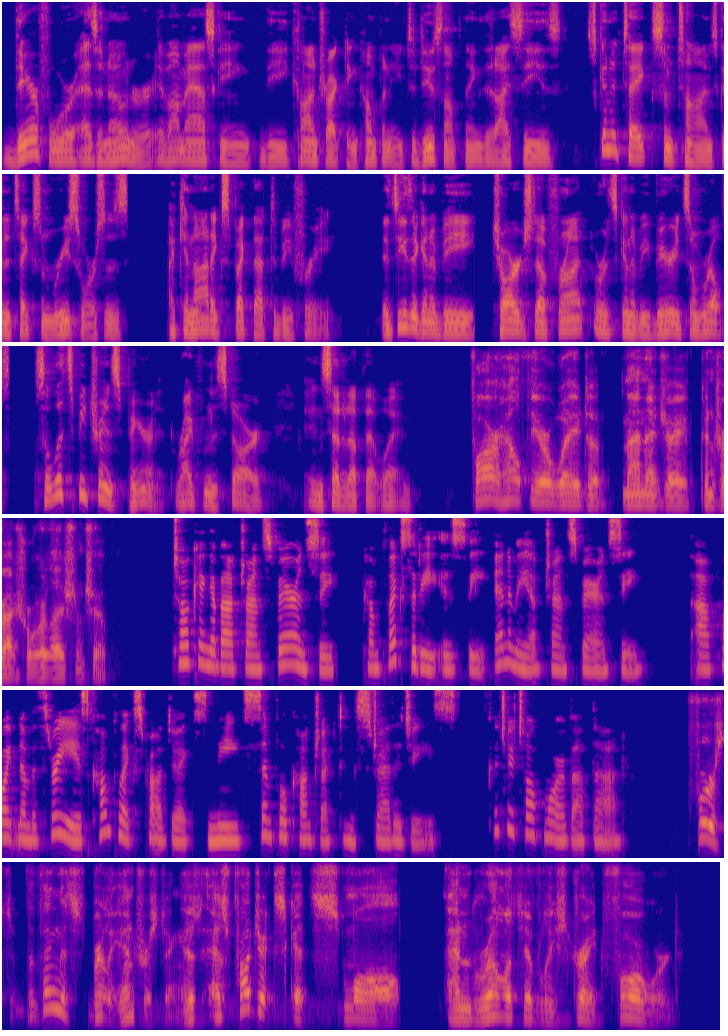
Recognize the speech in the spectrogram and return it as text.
Therefore, as an owner, if I'm asking the contracting company to do something that I see is it's going to take some time, it's going to take some resources, I cannot expect that to be free. It's either going to be charged up front or it's going to be buried somewhere else. So let's be transparent right from the start and set it up that way. Far healthier way to manage a contractual relationship. Talking about transparency, complexity is the enemy of transparency. Our point number three is complex projects need simple contracting strategies. Could you talk more about that? First, the thing that's really interesting is as projects get small and relatively straightforward,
